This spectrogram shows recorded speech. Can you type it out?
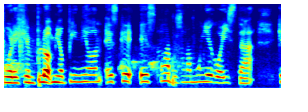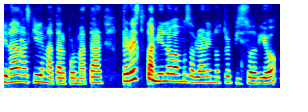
por ejemplo, mi opinión es que es una persona muy egoísta que nada más quiere matar por matar, pero esto también lo vamos a hablar en otro episodio,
